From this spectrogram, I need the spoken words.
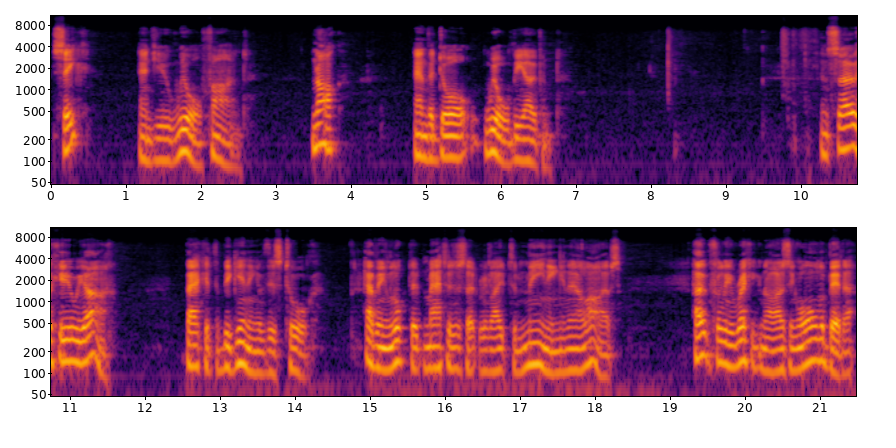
Seek, and you will find. Knock, and the door will be opened. And so here we are, back at the beginning of this talk, having looked at matters that relate to meaning in our lives, hopefully recognizing all the better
